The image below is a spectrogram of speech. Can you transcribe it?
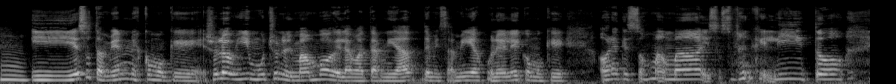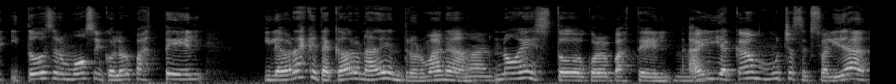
Mm. Y eso también es como que, yo lo vi mucho en el mambo de la maternidad de mis amigas, ponele como que ahora que sos mamá y sos un angelito y todo es hermoso y color pastel. Y la verdad es que te acabaron adentro, hermana. Mal. No es todo color pastel. Hay acá mucha sexualidad.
